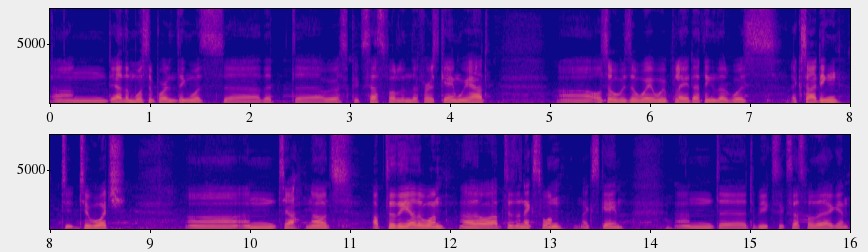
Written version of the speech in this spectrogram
and yeah, the most important thing was uh, that uh, we were successful in the first game we had. Also, with the way we played, I think that was exciting to, to watch. Uh, and yeah, now it's up to the other one, uh, or up to the next one, next game, and uh, to be successful there again.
